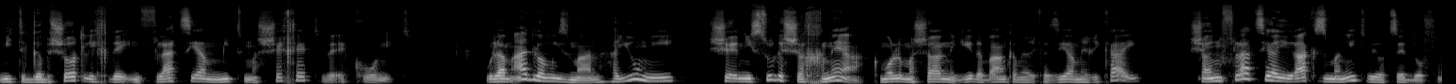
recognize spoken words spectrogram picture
מתגבשות לכדי אינפלציה מתמשכת ועקרונית. אולם עד לא מזמן היו מי שניסו לשכנע, כמו למשל נגיד הבנק המרכזי האמריקאי, שהאינפלציה היא רק זמנית ויוצאת דופן.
